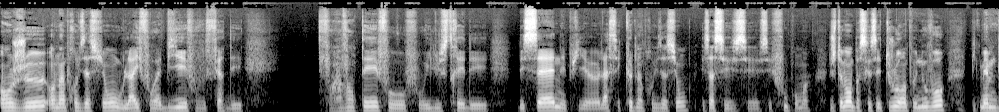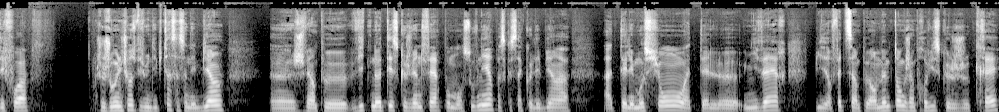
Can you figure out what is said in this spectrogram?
en jeu, en improvisation, où là, il faut habiller, il faut faire des. Il faut inventer, il faut, faut illustrer des, des scènes. Et puis euh, là, c'est que de l'improvisation. Et ça, c'est- fou pour moi. Justement parce que c'est toujours un peu nouveau. Puis que même des fois, je joue une chose, puis je me dis, putain, ça sonnait bien. Euh, je vais un peu vite noter ce que je viens de faire pour m'en souvenir parce que ça collait bien à, à telle émotion, à tel euh, univers. Puis en fait, c'est un peu en même temps que j'improvise que je crée.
